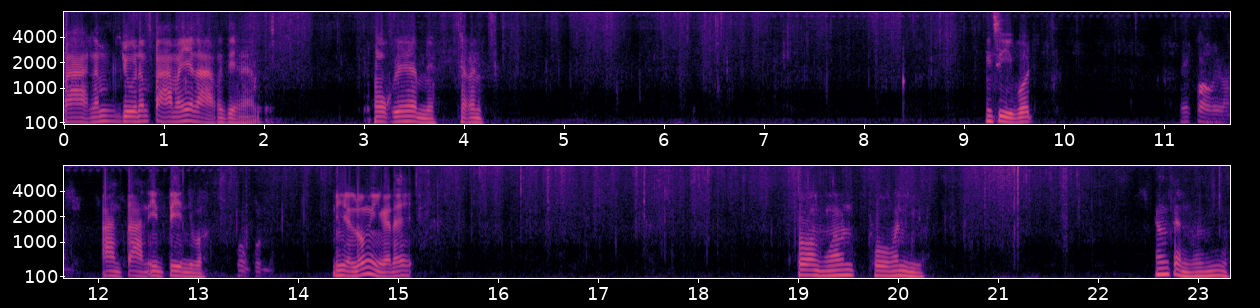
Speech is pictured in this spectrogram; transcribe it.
ปลาน้ำอยู่น้ำปลาไหมล่ะบางทีนะครับหกเลยครับเนี่ยแค่นี้นี่สี่บดไม่ก็ไปวางอ่านตานอินตีนอยู่บ่พวกคุณบ่นี่อย่าลงอีกก็ได้ เพราะว่าหัวมันโผล่มันอยู่ยังสั่นมันมีอยู่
